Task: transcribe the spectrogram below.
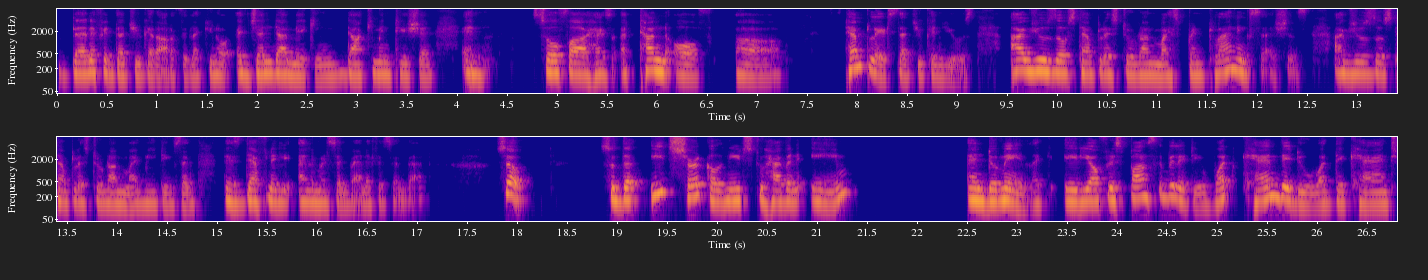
benefit that you get out of it, like, you know, agenda making, documentation, and SOFA has a ton of uh, templates that you can use. I've used those templates to run my sprint planning sessions. I've used those templates to run my meetings, and there's definitely elements and benefits in that. So, so the each circle needs to have an aim and domain, like area of responsibility. What can they do, what they can't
